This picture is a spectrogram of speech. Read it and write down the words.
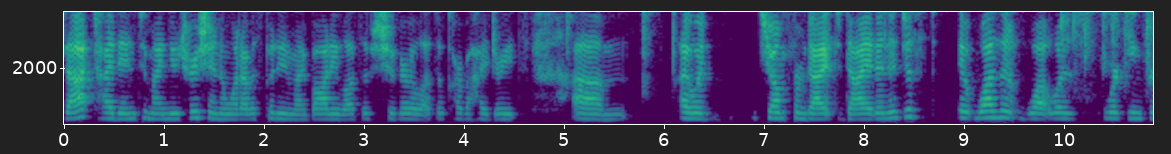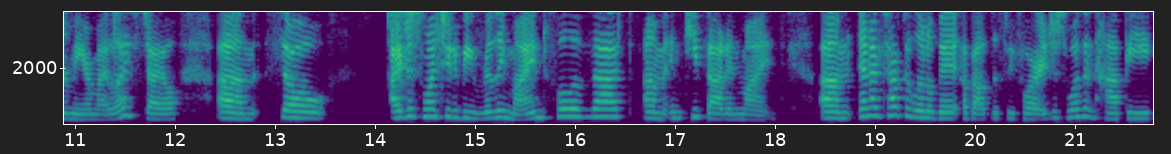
that tied into my nutrition and what I was putting in my body lots of sugar, lots of carbohydrates. Um, I would jump from diet to diet, and it just it wasn't what was working for me or my lifestyle. Um, so I just want you to be really mindful of that um, and keep that in mind. Um, and I've talked a little bit about this before. I just wasn't happy,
